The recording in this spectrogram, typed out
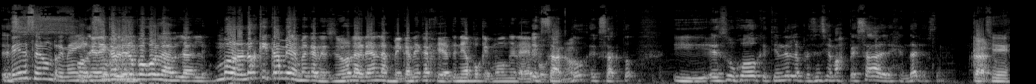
Viene a ser un remake. Porque le un cambian un remake. poco la, la- la- Bueno, no es que cambien las mecánicas, sino le agregan las mecánicas que ya tenía Pokémon en la época, Exacto, ¿no? exacto. Y es un juego que tiene la presencia más pesada de legendarios también. Claro. Sí.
